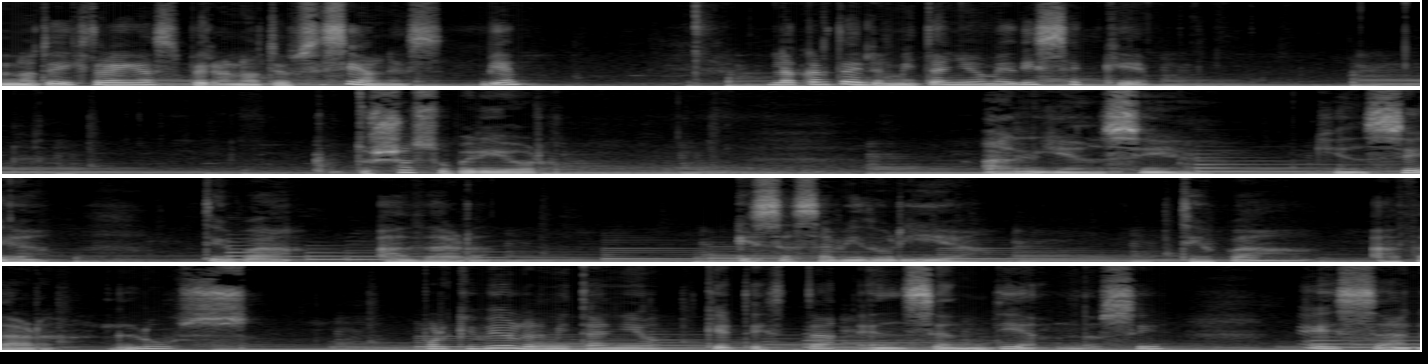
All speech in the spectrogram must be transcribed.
no te distraigas, pero no te obsesiones. Bien. La carta del ermitaño me dice que tu yo superior, alguien, sí, quien sea, te va a dar esa sabiduría, te va a dar luz. Porque veo el ermitaño que te está encendiendo, ¿sí? Esa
